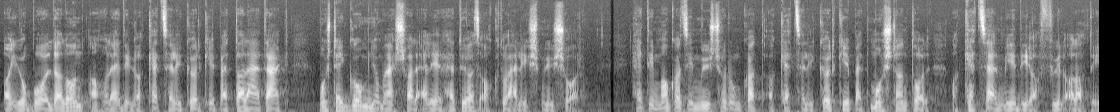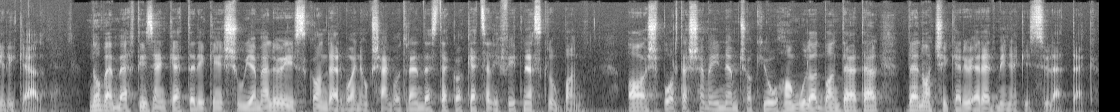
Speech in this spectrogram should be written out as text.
A jobb oldalon, ahol eddig a keceli körképet találták, most egy gombnyomással elérhető az aktuális műsor. Heti magazin műsorunkat, a keceli körképet mostantól a Kecel Média fül alatt érik el. November 12-én súlyemelő és skanderbajnokságot rendeztek a Keceli Fitness Klubban. A sportesemény nem csak jó hangulatban telt el, de nagy sikerű eredmények is születtek.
